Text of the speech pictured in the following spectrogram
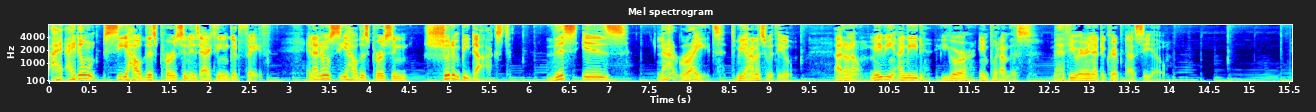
I, I don't see how this person is acting in good faith. And I don't see how this person shouldn't be doxed. This is not right, to be honest with you. I don't know. Maybe I need your input on this. Matthew Aaron at decrypt.co.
